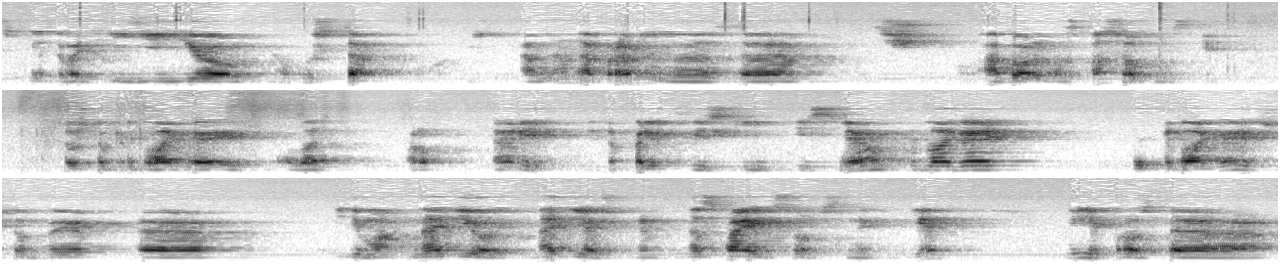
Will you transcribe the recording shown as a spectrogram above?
следовать ее устав, она направлена на обороноспособности. То, что предлагает парламентарий, это полицейские действия. Он предлагает, предлагает чтобы, э, видимо, надежды на своих собственных нет, или просто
